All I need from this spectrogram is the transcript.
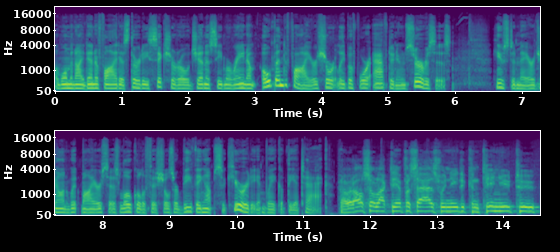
A woman identified as 36 year old Genesse Moreno opened fire shortly before afternoon services. Houston Mayor John Whitmire says local officials are beefing up security in wake of the attack. I would also like to emphasize we need to continue to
